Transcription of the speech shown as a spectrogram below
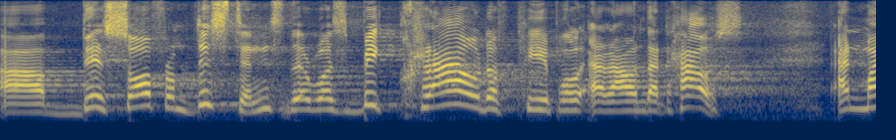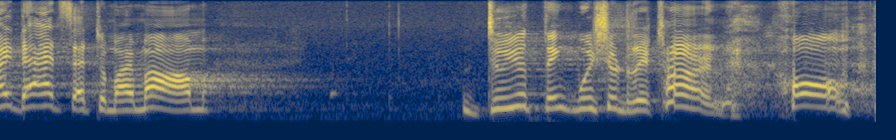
uh, they saw from distance there was big crowd of people around that house. And my dad said to my mom, do you think we should return home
